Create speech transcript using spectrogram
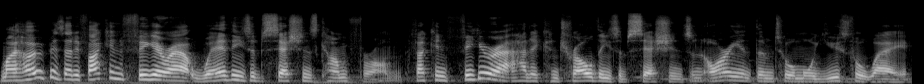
My hope is that if I can figure out where these obsessions come from, if I can figure out how to control these obsessions and orient them to a more useful way,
